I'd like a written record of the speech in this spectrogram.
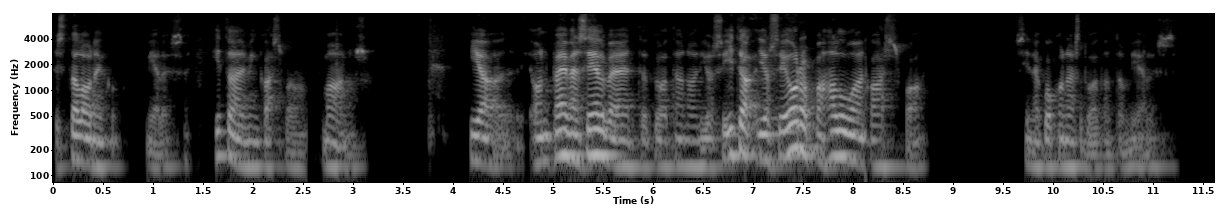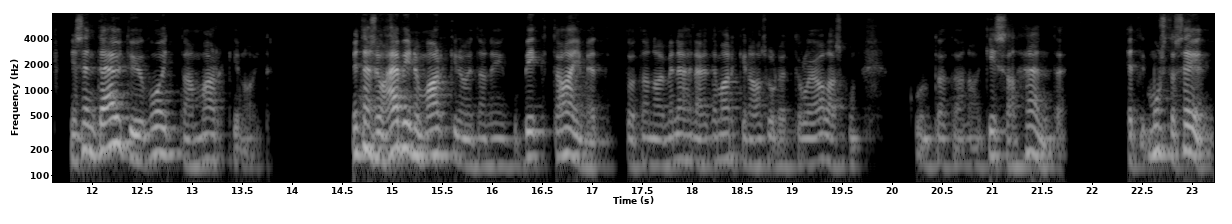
siis talouden mielessä, hitaimmin kasvava maanosa. Ja on päivän selvää, että tuota, no, jos, Itä, jos Eurooppa haluaa kasvaa siinä kokonaistuotantomielessä, niin sen täytyy voittaa markkinoita. Nythän se on hävinnyt markkinoita niin kuin big time, että tuota, no, me nähdään, että markkinaosuudet tulee alas kuin, kuin tuota, no, kissan häntä. Et musta se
